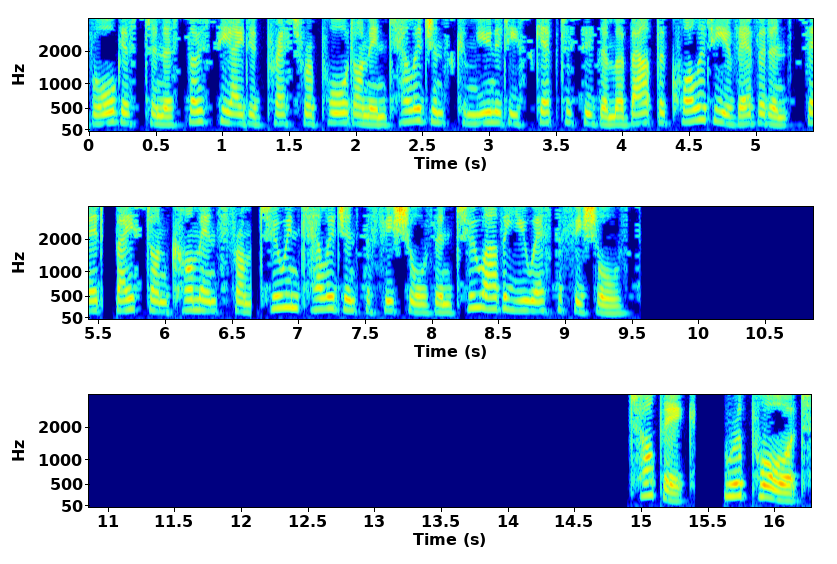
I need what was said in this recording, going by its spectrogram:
August, an Associated Press report on intelligence community skepticism about the quality of evidence said, based on comments from two intelligence officials and two other U.S. officials. Report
